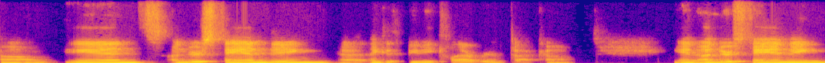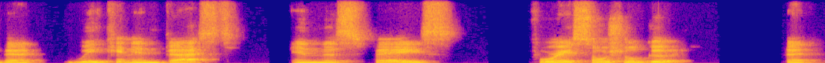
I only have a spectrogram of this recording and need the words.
Um, and understanding, I think it's bbcollaborative.com, and understanding that we can invest in this space for a social good, that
